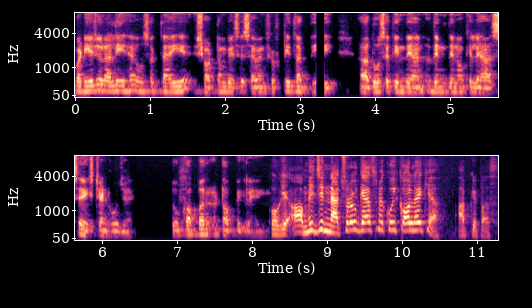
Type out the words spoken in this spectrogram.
बट ये जो रैली है हो सकता है ये शॉर्ट टर्म बेसिस 750 तक भी uh, दो से तीन दिन दिनों के लिहाज से एक्सटेंड हो जाए। तो कॉपर टॉपिक रहेगी। Okay. Amit ji natural gas में कोई कॉल है क्या आपके पास?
